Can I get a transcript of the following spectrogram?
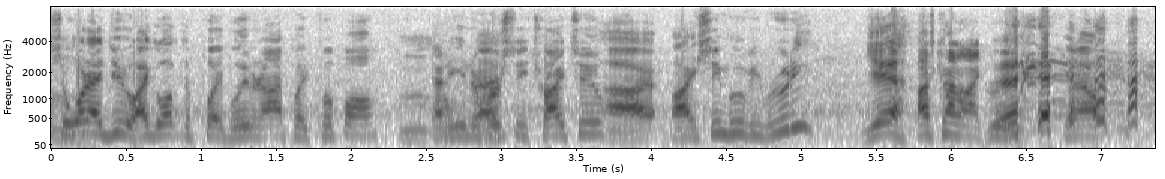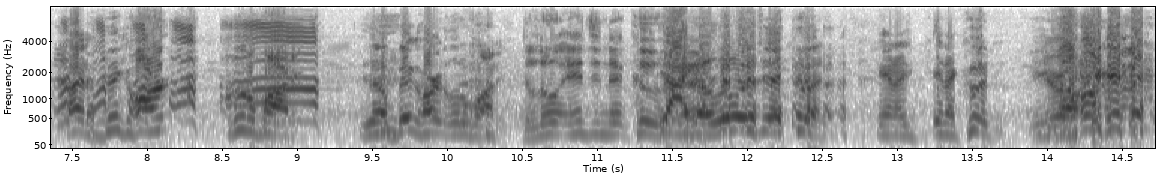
So what I do, I go up to play. Believe it or not, I played football Mm, at a okay. university. Tried to. All right. Uh, you seen movie Rudy? Yeah. I was kind of like Rudy. you know, I had a big heart, little body. You know, big heart, little body. The little engine that could. Yeah, I got a little engine that could, and I and I couldn't. you You're know? right.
